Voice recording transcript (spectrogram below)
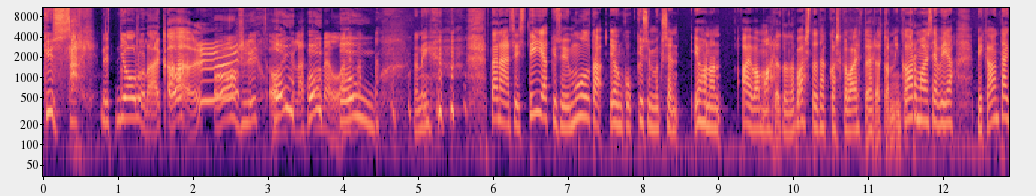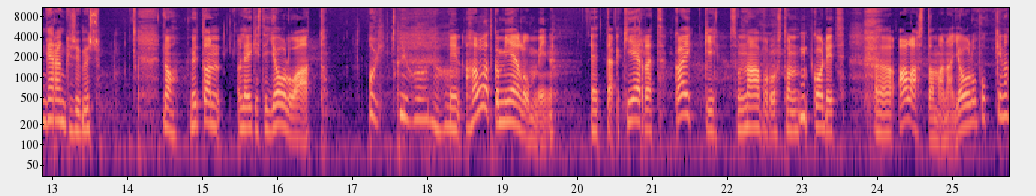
kyssäri nyt joulun aikaa. Oh, oh, nyt on kyllä todella ho, hyvä. No niin. Tänään siis Tiia kysyy multa jonkun kysymyksen, johon on aivan mahdotonta vastata, koska vaihtoehdot on niin karmaisevia. Mikä on tämän kerran kysymys? No, nyt on leikisti jouluaatto. Oi, ihanaa. Niin haluatko mieluummin, että kierrät kaikki sun naapuruston kodit ö, alastomana joulupukkina?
